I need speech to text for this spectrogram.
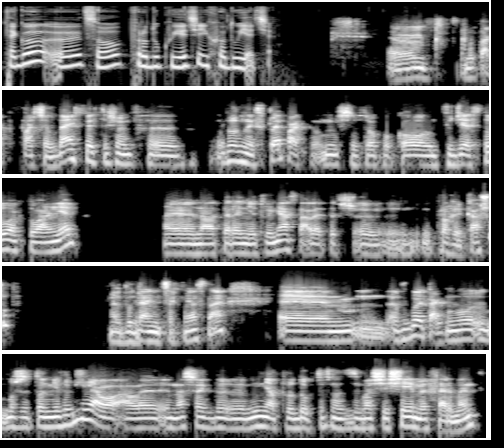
tego, e, co produkujecie i hodujecie? No tak, właśnie w Gdańsku jesteśmy w różnych sklepach, myślę, że około 20 aktualnie e, na terenie Trójmiasta, ale też e, trochę Kaszub w granicach miasta. W ogóle tak, może to nie wybrzmiało, ale nasza linia produktów nazywa się Siejemy Ferment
